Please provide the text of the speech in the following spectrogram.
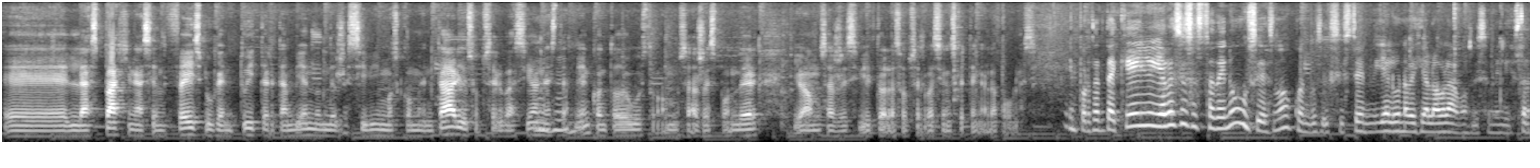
eh, las páginas en Facebook, en Twitter también, donde recibimos comentarios, observaciones también. Con todo gusto vamos a responder y vamos a recibir todas las observaciones que tenga la población. Importante aquello y a veces hasta denuncias, ¿no? Cuando existen, y alguna vez ya lo hablamos, viceministro.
